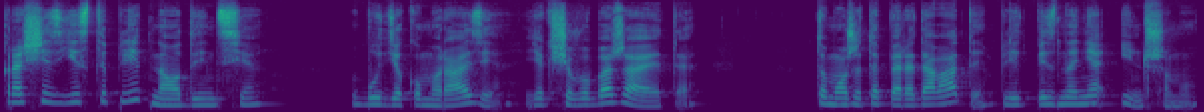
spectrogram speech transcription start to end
Краще з'їсти плід наодинці. В будь-якому разі, якщо ви бажаєте, то можете передавати плід пізнання іншому,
